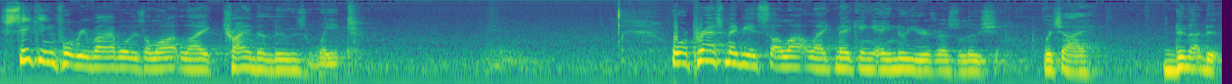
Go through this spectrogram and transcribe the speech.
Seeking for revival is a lot like trying to lose weight. Or perhaps maybe it's a lot like making a New Year's resolution, which I do not do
